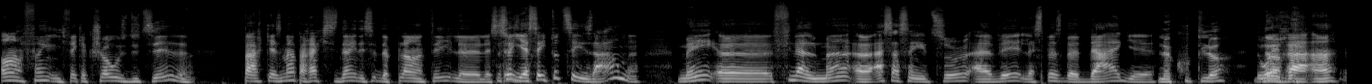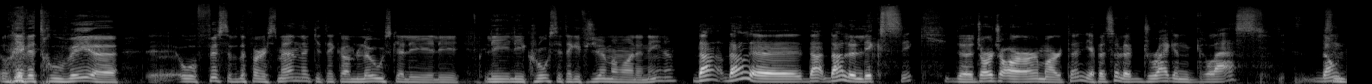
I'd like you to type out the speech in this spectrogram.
enfin, il fait quelque chose d'utile. Par, quasiment par accident, il décide de planter le, le C'est ça, il essaye toutes ses armes, mais euh, finalement, euh, à sa ceinture, avait l'espèce de dague. euh, le coutelas de Ouais. Rahan Ouais. qu'il avait trouvé euh, au Fist of the First Man, là, qui était comme là où ce que les, les, les, les Crows s'étaient réfugiés à un moment donné. Là. Dans, dans, le, dans, dans le lexique de George R. R. Martin, il appelle ça le Dragon Glass, donc une-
